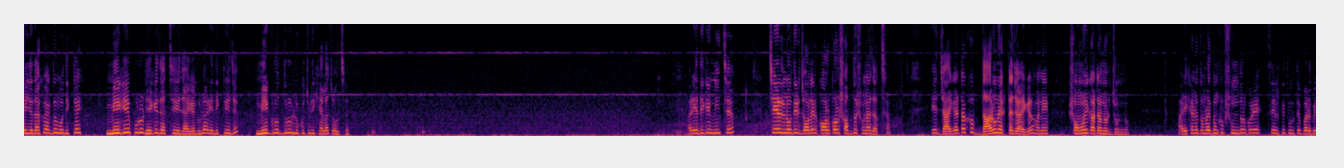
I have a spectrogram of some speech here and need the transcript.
এই যে দেখো, একদম ওদিকটায় মেঘে পুরো ঢেকে যাচ্ছে এই জায়গাগুলো, আর এদিকটা এই যে মেঘ রোদ্দুরের লুকোচুরি খেলা চলছে। আর এদিকে নিচে চেল নদীর জলের কলকল শব্দ শোনা যাচ্ছে। এই জায়গাটা খুব দারুণ একটা জায়গা মানে সময় কাটানোর জন্য। আর এখানে তোমরা একদম খুব সুন্দর করে সেলফি তুলতে পারবে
